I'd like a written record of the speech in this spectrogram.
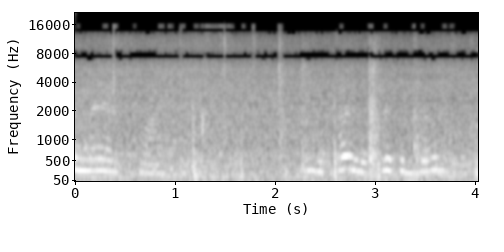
Amen. Wow. This is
